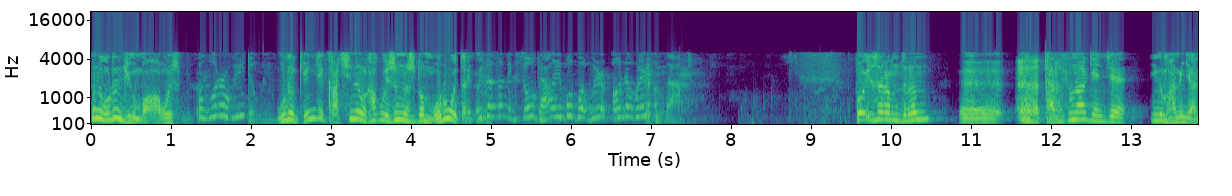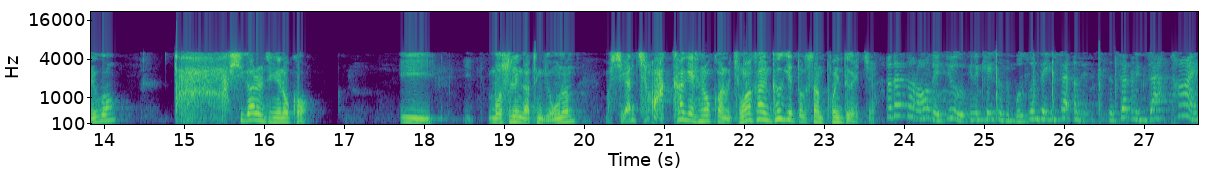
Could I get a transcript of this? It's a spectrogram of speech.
근데 우리는 지금 뭐 하고 있습니까? But what are we doing? 우리는 굉장히 가치 있는 걸 갖고 있으면서도 모르고 We've 있다니까요. got something so valuable, but we're unaware of that. 또 이 사람들은 에, 단순하게 이제 이것만 하는 게 아니고 딱 시간을 정해놓고 이 모슬림 같은 경우는 막 시간 정확하게 해놓고 하는 정확하게 거기에 또선 포인트가 있죠. But that's not all they do. In the case of the Muslims, they set, they set an exact time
